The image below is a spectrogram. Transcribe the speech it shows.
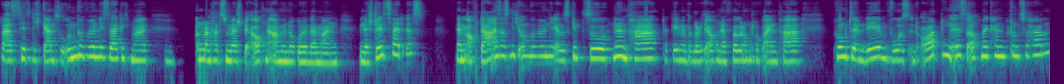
Das ist jetzt nicht ganz so ungewöhnlich, sag ich mal. Mhm. Und man hat zum Beispiel auch eine Amenorrhoe, wenn man in der Stillzeit ist. Ähm, auch da ist es nicht ungewöhnlich. Also es gibt so ne, ein paar, da gehen wir, glaube ich, auch in der Folge noch drauf ein, ein paar Punkte im Leben, wo es in Ordnung ist, auch mal keine Blutung zu haben.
